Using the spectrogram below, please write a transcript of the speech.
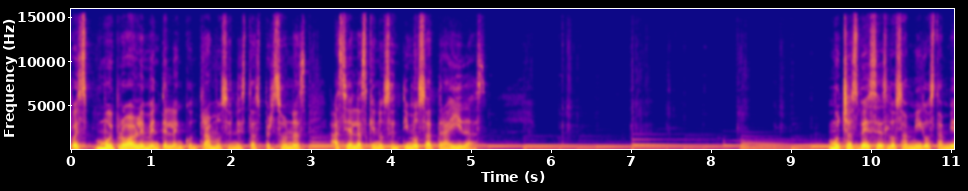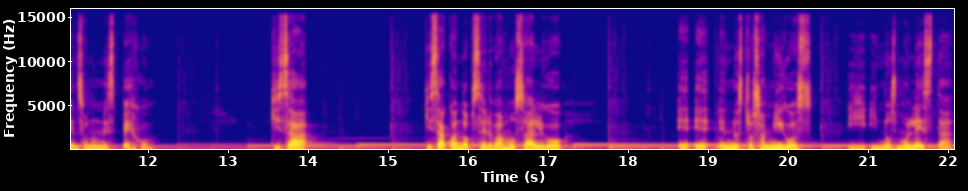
pues muy probablemente la encontramos en estas personas hacia las que nos sentimos atraídas. Muchas veces los amigos también son un espejo. quizá, quizá cuando observamos algo eh, eh, en, nuestros amigos y, nos molesta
